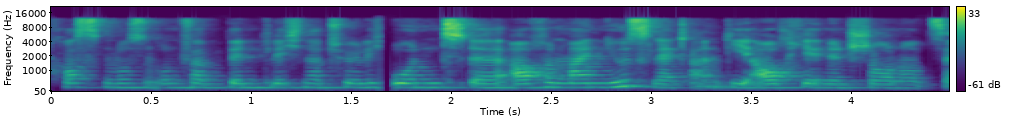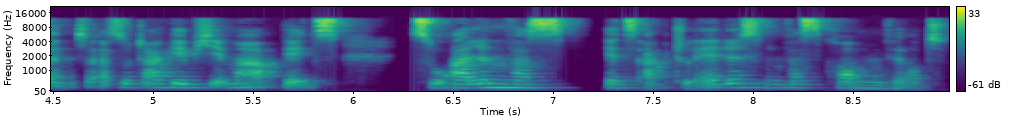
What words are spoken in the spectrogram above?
Kostenlos und unverbindlich natürlich. Und äh, auch in meinen Newslettern, die auch hier in den Show Notes sind. Also da gebe ich immer Updates zu allem, was jetzt aktuell ist und was kommen wird.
